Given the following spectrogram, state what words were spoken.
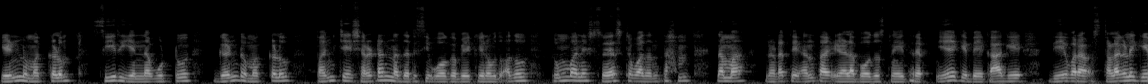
ಹೆಣ್ಣು ಮಕ್ಕಳು ಸೀರೆಯನ್ನು ಉಟ್ಟು ಗಂಡು ಮಕ್ಕಳು ಪಂಚೆ ಶರ್ಟನ್ನು ಧರಿಸಿ ಹೋಗಬೇಕೆನ್ನುವುದು ಅದು ತುಂಬಾ ಶ್ರೇಷ್ಠವಾದಂತಹ ನಮ್ಮ ನಡತೆ ಅಂತ ಹೇಳಬಹುದು ಸ್ನೇಹಿತರೆ. ಹೇಗೆ ಬೇಕಾಗಿ ದೇವರ ಸ್ಥಳಗಳಿಗೆ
